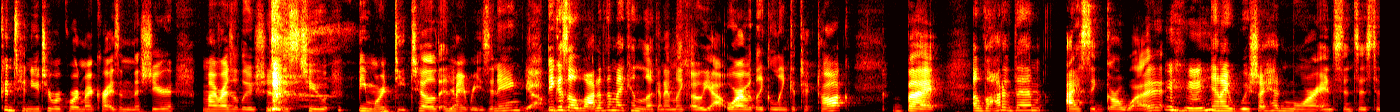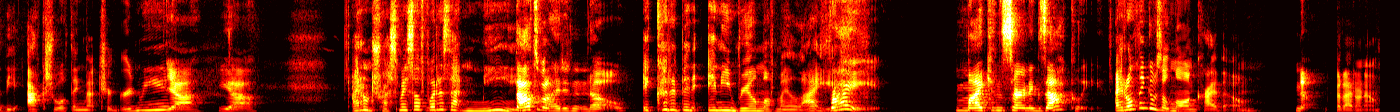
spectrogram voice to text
continue to record my cries in this year, my resolution is to be more detailed in my reasoning. Yeah. Because a lot of them I can look and I'm like, oh yeah, or I would like link a TikTok. But a lot of them I say, girl, what? Mhm. And I wish I had more instances to the actual thing that triggered me. Yeah, yeah. I don't trust myself. What does that mean? That's what I didn't know. it could have been any realm of my life. Right. My concern exactly. I don't think it was a long cry though. No, But I don't know.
